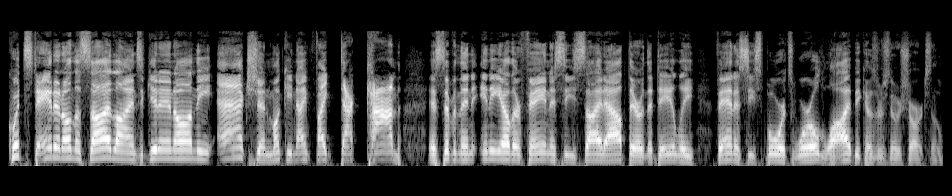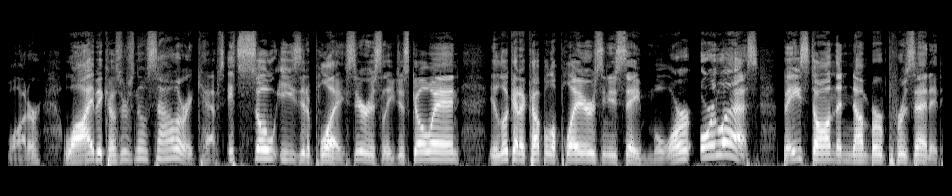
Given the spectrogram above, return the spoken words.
Quit standing on the sidelines and get in on the action. MonkeyKnifeFight.com is different than any other fantasy site out there in the daily fantasy sports world. Why? Because there's no sharks in the water. Why? Because there's no salary caps. It's so easy to play. Seriously, just go in, you look at a couple of players, and you say more or less based on the number presented.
